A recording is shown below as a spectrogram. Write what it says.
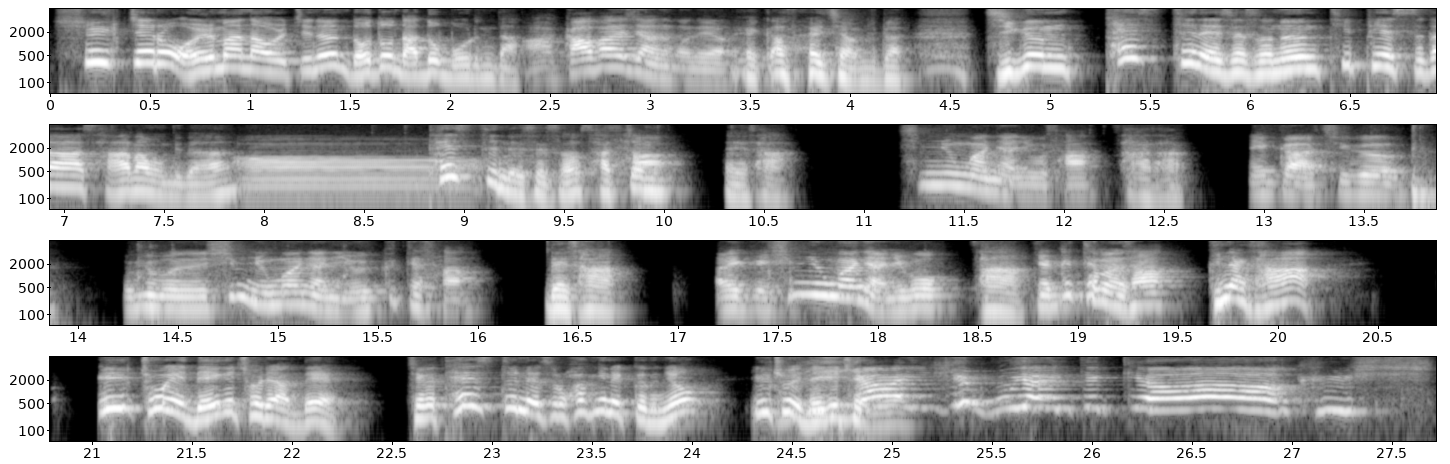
실제로 얼마 나올지는 너도 나도 모른다. 아, 까봐야지 하는 거네요. 네, 까마이지 합니다. 지금 테스트넷에서는 TPS가 4 나옵니다. 어. 테스트넷에서 4. 사. 네, 4. 16만이 아니고 4. 4, 4. 그러니까 지금 여기 보면 16만이 아니고 여기 끝에 4. 네, 4. 아니, 그 16만이 아니고 4. 그냥 끝에만 4. 그냥 4. 1초에 4개 처리한대. 제가 테스트넷으로 확인했거든요. 1초에 4개 처리. 야, 이게 뭐야, 이 새끼야. 그, 씨.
